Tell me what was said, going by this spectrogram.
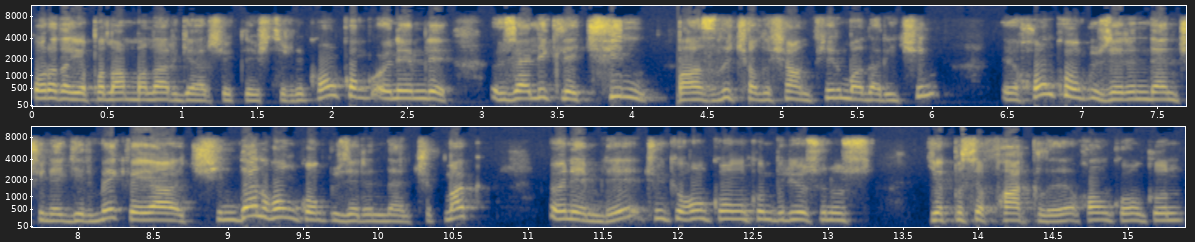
Orada yapılanmalar gerçekleştirdik. Hong Kong önemli. Özellikle Çin bazlı çalışan firmalar için e, Hong Kong üzerinden Çin'e girmek veya Çin'den Hong Kong üzerinden çıkmak önemli. Çünkü Hong Kong'un biliyorsunuz yapısı farklı. Hong Kong'un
